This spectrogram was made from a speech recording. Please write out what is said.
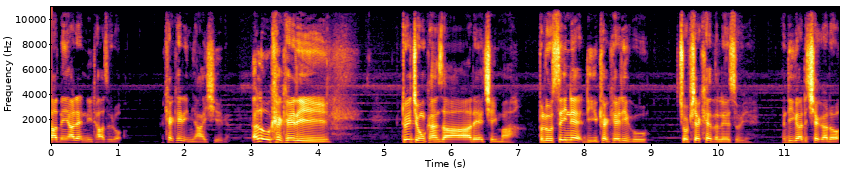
လာတင်ရတဲ့အနေအထားဆိုတော့အခက်အခဲတွေအများကြီးရှိရဗျအဲ့လိုအခက်အခဲတွေတွေ့ကြုံခံစားတဲ့အချိန်မှာဘယ်လိုစိတ်နဲ့ဒီအခက်အခဲတွေကိုကျော်ဖြတ်ခဲ့သလဲဆိုရင်အဓိကတစ်ချက်ကတော့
